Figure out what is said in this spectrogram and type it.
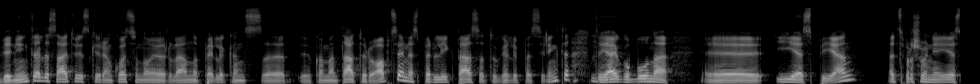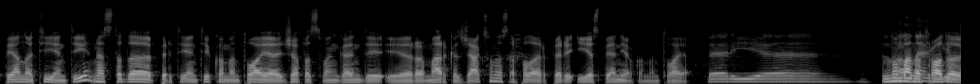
Vienintelis atvejis, kai renkuosi naujo Orleano Pelikans uh, komentatorių opciją, nes per lyg pesą tu gali pasirinkti, tai mhm. tai jeigu būna uh, ESPN, Atsiprašau, ne ESPN, o TNT, nes tada per TNT komentuoja Jeffas Van Gundy ir Markas Jacksonas, ar pala, ar per ESPN jie komentuoja? Per jie. Nu, man atrodo,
